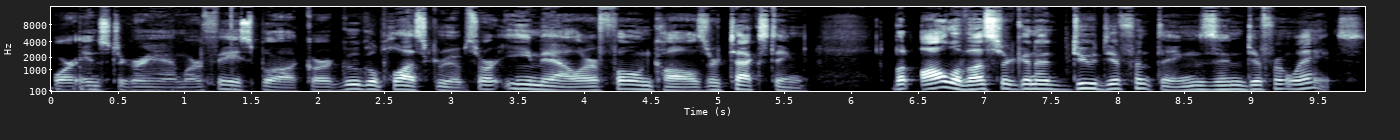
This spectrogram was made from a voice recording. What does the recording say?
or Instagram or Facebook or Google Plus groups or email or phone calls or texting. But all of us are going to do different things in different ways.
